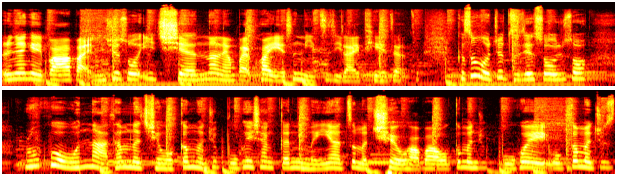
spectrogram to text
人家给你八百，你却说一千，那两百块也是你自己来贴这样子。可是我就直接说，我就说。如果我拿他们的钱，我根本就不会像跟你们一样这么欠我好不好？我根本就不会，我根本就是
